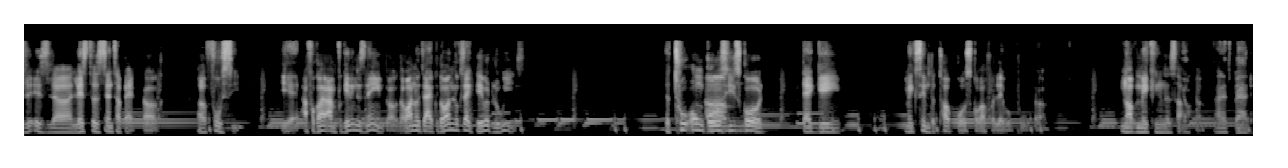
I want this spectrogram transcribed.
is uh, Leicester's centre back, dog, uh, Fusi. Yeah, I forgot. I'm forgetting his name, dog. The one with like the one looks like David Luiz. The two own goals he Um, scored that game makes him the top goal scorer for Liverpool, dog. Not making this up, Yo. dog. Nah, that's bad.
